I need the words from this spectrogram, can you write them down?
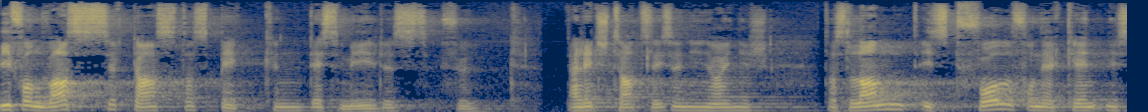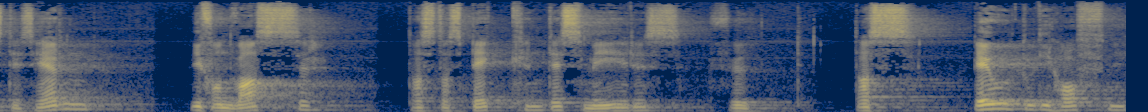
wie von Wasser, das das Becken des Meeres füllt. Der letzte Satz lesen ich noch einmal. Das Land ist voll von Erkenntnis des Herrn, wie von Wasser, das das Becken des Meeres füllt. Das Bild und die Hoffnung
